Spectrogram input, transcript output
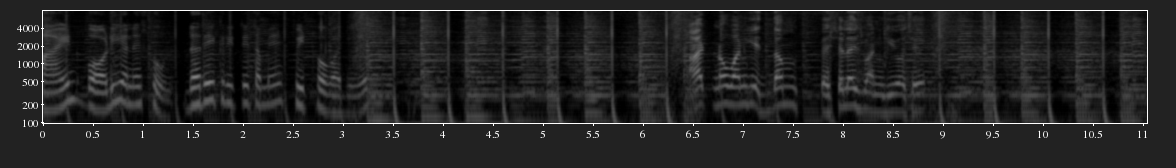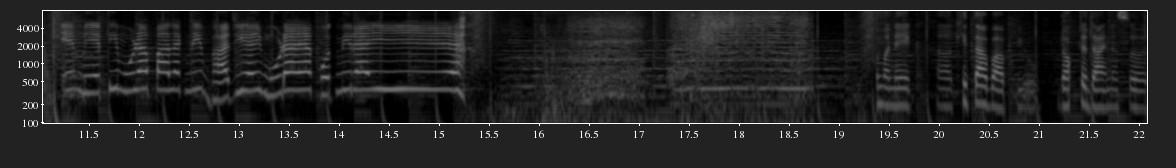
માઇન્ડ બોડી અને સોલ દરેક રીતે તમે ફિટ હોવા જોઈએ. આઠ નવ વાનગી એકદમ સ્પેશિયલાઇઝ વાનગીઓ છે. એ મેથી મૂળા પાલકની ભાજી આઈ મૂળાયા કોથમીર આઈ. મને એક ખિતાબ આપ્યું doctor dinosaur.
